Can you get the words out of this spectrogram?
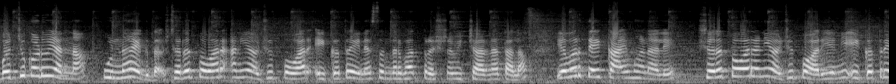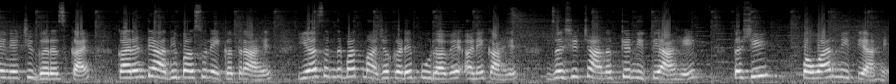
बच्चू कडू यांना पुन्हा एकदा शरद पवार आणि अजित पवार एकत्र येण्यासंदर्भात प्रश्न विचारण्यात आला. यावर ते काय म्हणाले? शरद पवार आणि अजित पवार यांनी एकत्र येण्याची गरज काय? कारण ते आधीपासून एकत्र आहेत. या संदर्भात माझ्याकडे पुरावे अनेक आहेत. जशी चाणक्य नीती आहे तशी पवार नीती आहे.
